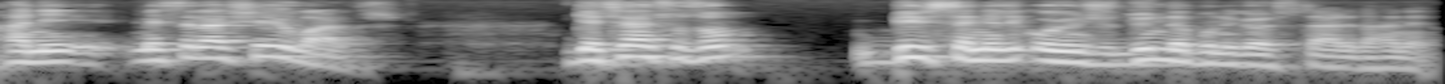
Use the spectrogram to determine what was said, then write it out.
hani mesela şey vardır. Geçen sezon bir senelik oyuncu dün de bunu gösterdi hani.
